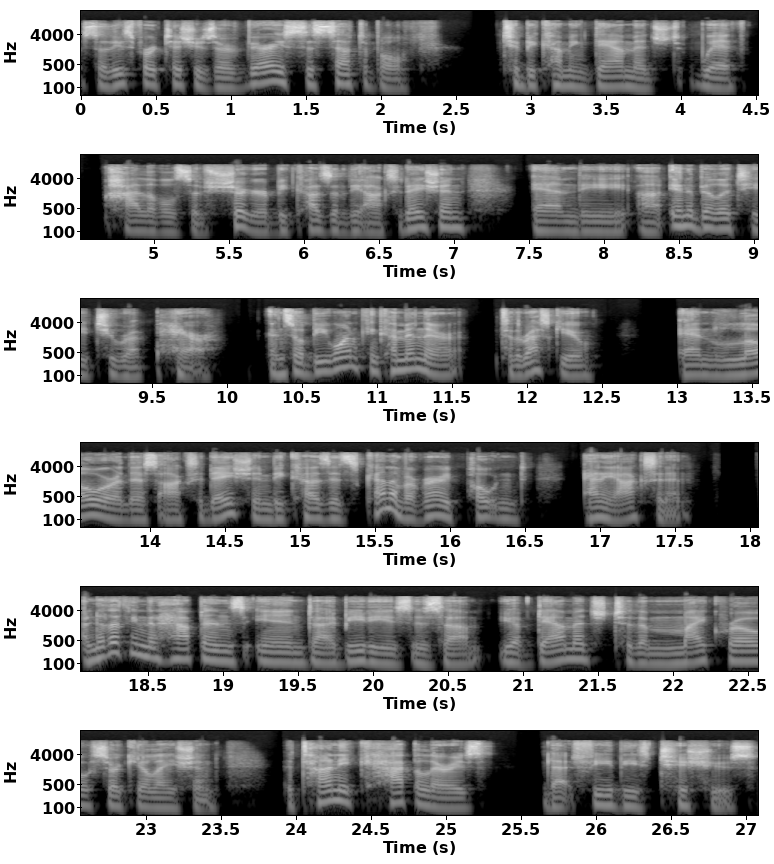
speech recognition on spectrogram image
So these four tissues are very susceptible to becoming damaged with high levels of sugar because of the oxidation and the uh, inability to repair. And so B1 can come in there to the rescue and lower this oxidation because it's kind of a very potent antioxidant. Another thing that happens in diabetes is um, you have damage to the microcirculation, the tiny capillaries that feed these tissues.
